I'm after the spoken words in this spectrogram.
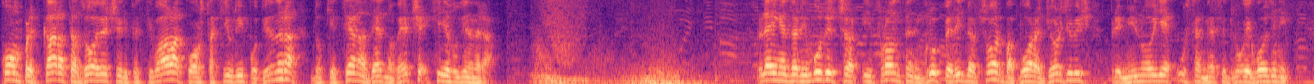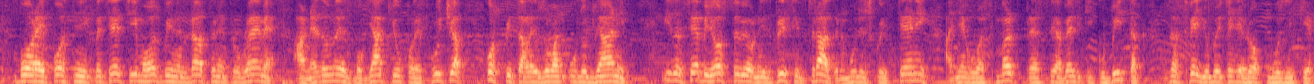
Komplet karata za ove večeri festivala košta 1000,5 dinara, dok je cena za jedno veče 1000 dinara. Legendarni muzičar i frontman grupe Riblja Čorba Bora Đorđević preminuo je u 72. godini. Bora je posljednjih meseci imao ozbiljne zdravstvene probleme, a nedavno je zbog jake upale pluća hospitalizovan u Ljubljani. Iza sebe je ostavio neizbrisiv trag na muzičkoj sceni, a njegova smrt predstavlja veliki gubitak za sve ljubitelje rock muzike.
